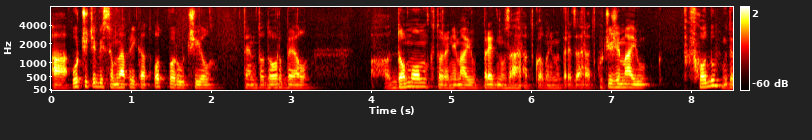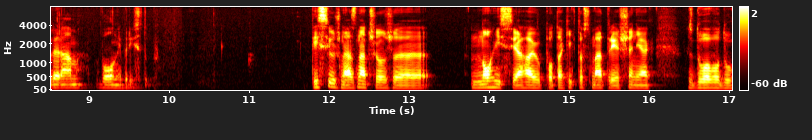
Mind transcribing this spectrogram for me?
A určite by som napríklad odporúčil tento doorbell uh, domom, ktoré nemajú prednú záhradku alebo nemajú záhradku. Čiže majú k vchodu, k dverám voľný prístup. Ty si už naznačil, že mnohí siahajú po takýchto smart riešeniach z dôvodu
